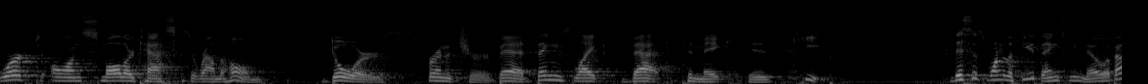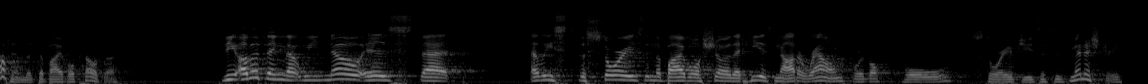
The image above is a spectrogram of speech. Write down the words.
worked on smaller tasks around the home doors, furniture, bed, things like that to make his keep. This is one of the few things we know about him that the Bible tells us. The other thing that we know is that at least the stories in the Bible show that he is not around for the whole story of Jesus' ministry.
